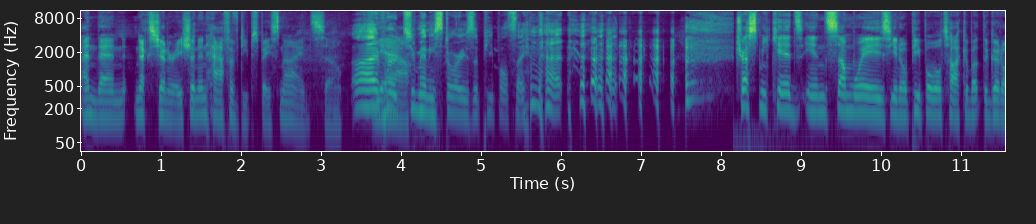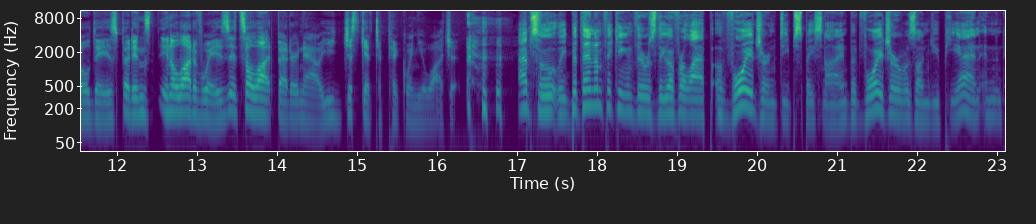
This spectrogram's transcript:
and then Next Generation and half of Deep Space Nine. So I've yeah. heard too many stories of people saying that. trust me, kids, in some ways, you know, people will talk about the good old days, but in in a lot of ways, it's a lot better now. You just get to pick when you watch it. Absolutely. But then I'm thinking there was the overlap of Voyager and Deep Space Nine, but Voyager was on UPN. And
